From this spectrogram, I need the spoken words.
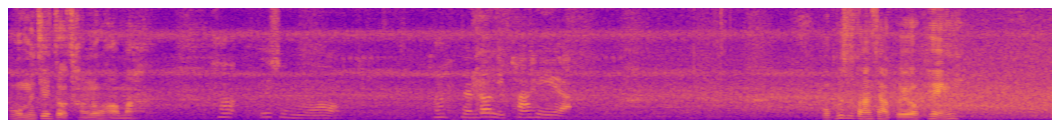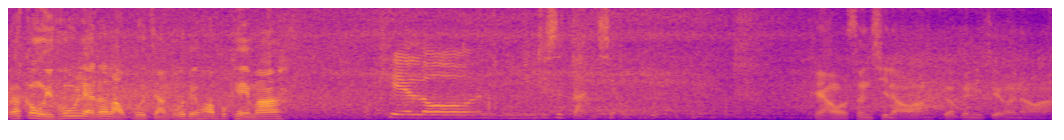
我们今天走长路好吗？啊？为什么？啊？难道你怕黑啊？我不是胆小鬼，OK？我要跟我以后未来的老婆讲多点话，不可以吗？OK 咯，你明明就是胆小鬼。等下我生气了啊，不要跟你结婚了啊！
